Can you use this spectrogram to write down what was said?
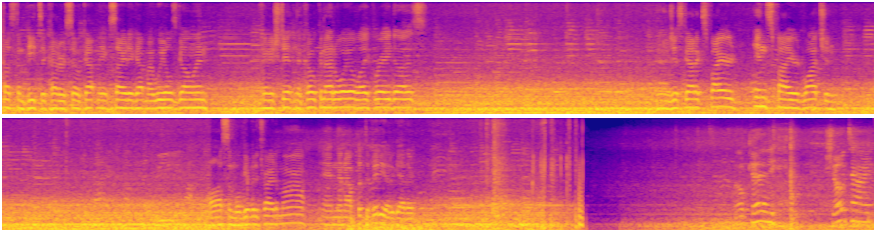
custom pizza cutter. So it got me excited got my wheels going finished it in the coconut oil like Ray does. And I just got expired inspired watching. Awesome. We'll give it a try tomorrow and then I'll put the video together okay showtime.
